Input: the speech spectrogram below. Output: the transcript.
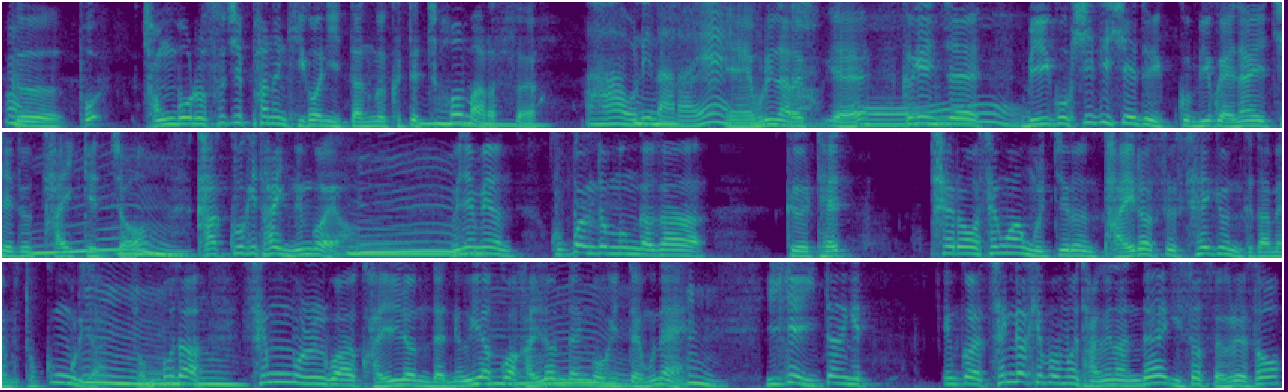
어. 그 보, 정보를 수집하는 기관이 있다는 걸 그때 처음 음. 알았어요. 아, 우리나라에? 예, 우리나라, 예. 오. 그게 이제 미국 CDC에도 있고 미국 NIH에도 음. 다 있겠죠. 각국이 다 있는 거예요. 음. 왜냐면 국방 전문가가 그 대, 테러 생화학 물질은 바이러스, 세균, 그 다음에 뭐 독극물이잖아요. 음. 전부 다 생물과 관련된, 의학과 관련된 거기 때문에 이게 있다는 게 그러니까 생각해 보면 당연한데 있었어요. 그래서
